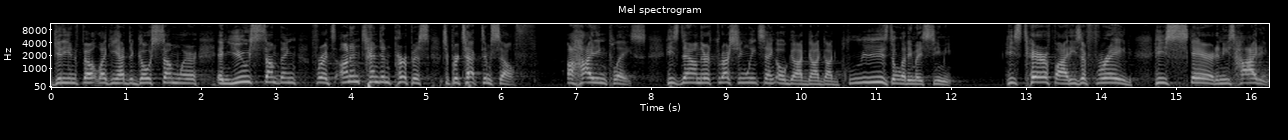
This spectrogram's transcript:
Gideon felt like he had to go somewhere and use something for its unintended purpose to protect himself a hiding place. He's down there threshing wheat, saying, Oh God, God, God, please don't let anybody see me. He's terrified, he's afraid, he's scared, and he's hiding.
